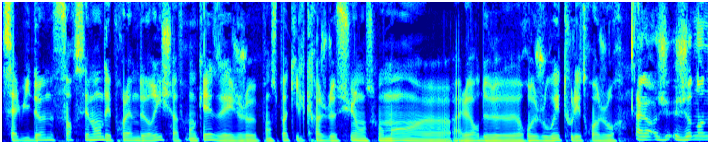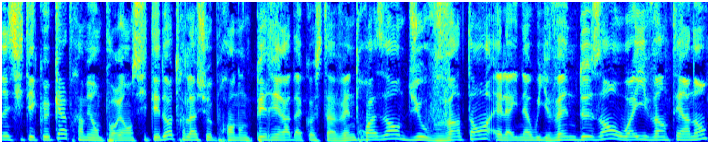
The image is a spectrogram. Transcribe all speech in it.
ça lui donne forcément des problèmes de riche à Francaise et je pense pas qu'il crache dessus en ce moment euh, à l'heure de rejouer tous les trois jours. Alors, je, je n'en ai cité que 4, mais on pourrait en citer d'autres. Là, je prends donc Pereira d'Acosta, 23 ans, Diouf, 20 ans, El Ainaoui, 22 ans, Wai, 21 ans.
